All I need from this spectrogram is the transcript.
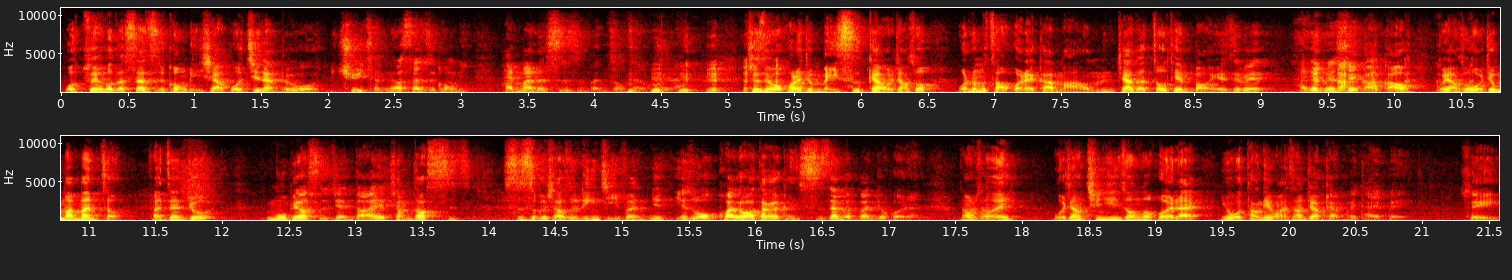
我最后的三十公里下坡，竟然比我去程那三十公里还慢了四十分钟才回来。就是我后来就没事干，我想说我那么早回来干嘛？我们家的周天宝爷这边还在那边睡高高，我想说我就慢慢走，反正就目标时间到，哎，想不到十十四个小时零几分，你也是我快的话，大概可以十三个半就回来。那我想说，哎，我这样轻轻松松回来，因为我当天晚上就要赶回台北，所以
